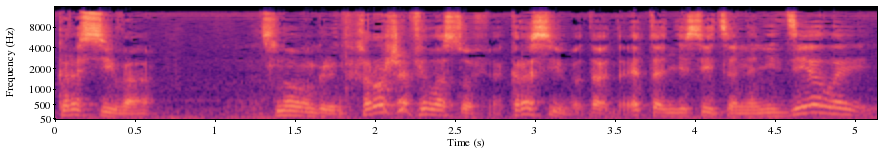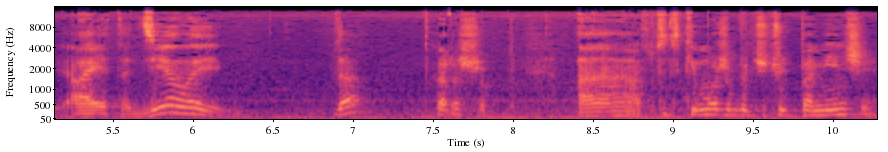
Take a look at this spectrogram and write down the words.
красиво. Снова он говорит, хорошая философия, красиво. Да, это действительно не делай, а это делай. Да, хорошо. А все-таки может быть чуть-чуть поменьше.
